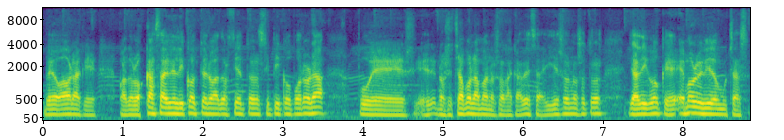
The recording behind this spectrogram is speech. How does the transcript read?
veo ahora que cuando los caza el helicóptero a 200 y pico por hora, pues eh, nos echamos las manos a la cabeza y eso nosotros ya digo que hemos vivido muchas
